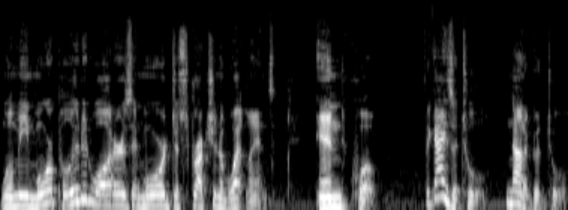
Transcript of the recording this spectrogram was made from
will mean more polluted waters and more destruction of wetlands. End quote. The guy's a tool, not a good tool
